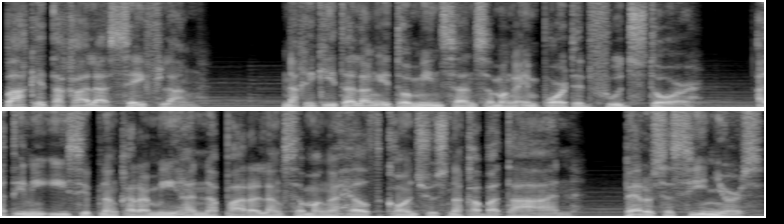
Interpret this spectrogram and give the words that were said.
Bakit akala safe lang? Nakikita lang ito minsan sa mga imported food store at iniisip ng karamihan na para lang sa mga health-conscious na kabataan. Pero sa seniors,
